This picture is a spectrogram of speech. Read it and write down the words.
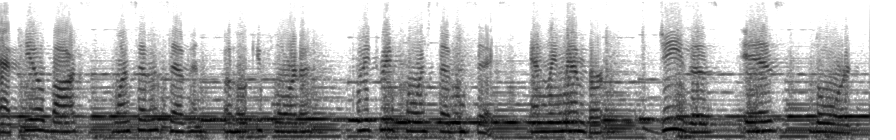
at P.O. Box 177, Pahokee, Florida 33476. And remember, Jesus is Lord.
